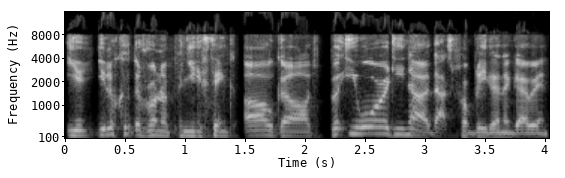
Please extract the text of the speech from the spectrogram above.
You, you look at the run up and you think, oh, God, but you already know that's probably going to go in.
